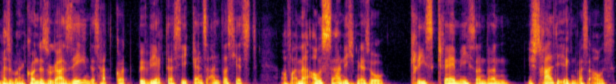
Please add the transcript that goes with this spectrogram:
Also man konnte sogar sehen, das hat Gott bewirkt, dass sie ganz anders jetzt auf einmal aussah. Nicht mehr so griesgrämig, sondern sie strahlte irgendwas aus.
